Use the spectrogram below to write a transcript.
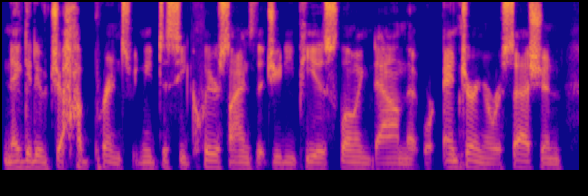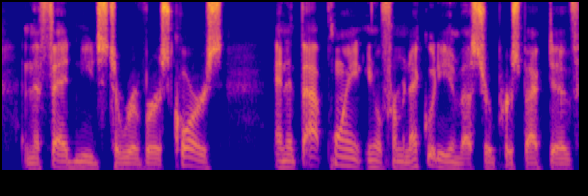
negative job prints. We need to see clear signs that GDP is slowing down, that we're entering a recession, and the Fed needs to reverse course. And at that point, you know, from an equity investor perspective,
